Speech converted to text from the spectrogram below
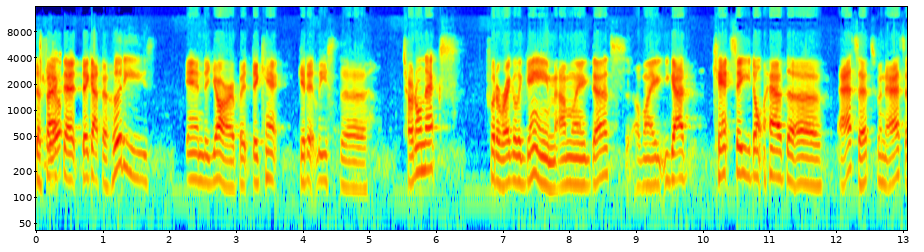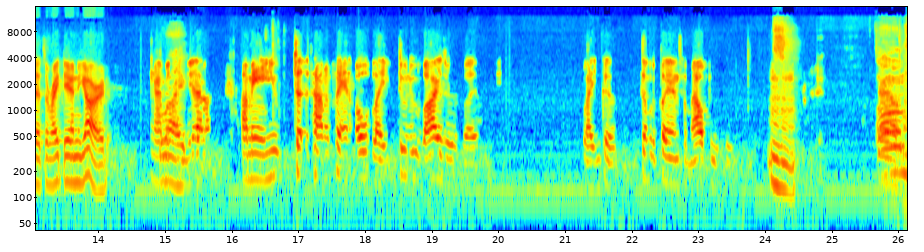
The fact Yep. that they got the hoodies in the yard, but they can't get at least the turtlenecks for the regular game. I'm like, that's I'm like, you got can't say you don't have the uh, assets when the assets are right there in the yard. I mean, Right. yeah. I mean, you took the time and playing old like two new visors, but like you could simply play in some mouthpieces. hmm Um,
